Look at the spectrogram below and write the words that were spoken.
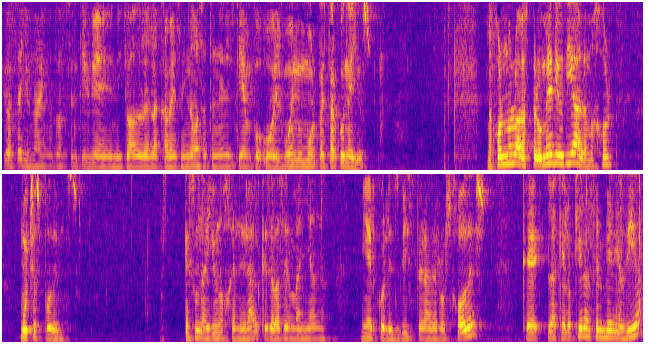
Si vas a ayunar y no te vas a sentir bien, y te va a doler la cabeza, y no vas a tener el tiempo o el buen humor para estar con ellos, mejor no lo hagas, pero mediodía a lo mejor muchos podemos. Es un ayuno general que se va a hacer mañana, miércoles, víspera de Rosjodes, que la que lo quiera hacer mediodía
